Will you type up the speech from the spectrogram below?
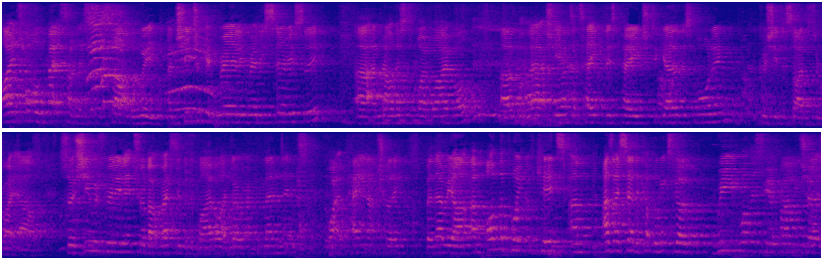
I told Betsy on this at the start of the week, and she took it really, really seriously. Uh, and now this is my Bible. Um, I actually had to take this page together this morning because she decided to write it out. So she was really literal about wrestling with the Bible. I don't recommend it. Quite a pain actually. But there we are. Um, on the point of kids, um, as I said a couple of weeks ago, we want this to be a family church.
